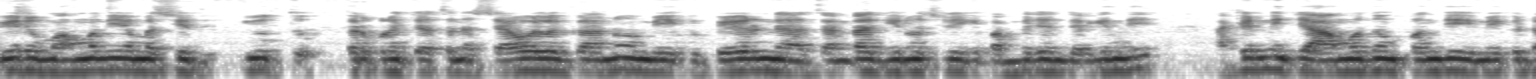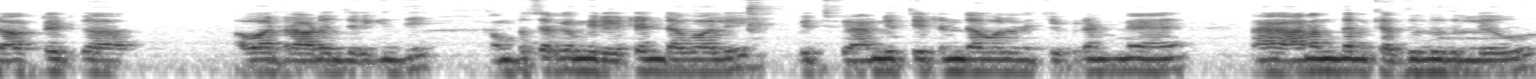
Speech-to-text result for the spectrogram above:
మీరు మహమ్మదీయ మసీద్ యూత్ తరపున చేస్తున్న సేవలకు గాను మీకు పేరు సన్రాజ్ యూనివర్సిటీకి పంపించడం జరిగింది. అక్కడి నుంచి ఆమోదం పొంది మీకు డాక్టరేట్గా అవార్డు రావడం జరిగింది. కంపల్సరీగా మీరు అటెండ్ అవ్వాలి. విత్ ఫ్యామిలీతో అటెండ్ అవ్వాలని చెప్పిన వెంటనే ఆనందానికి అదులు లేవు.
